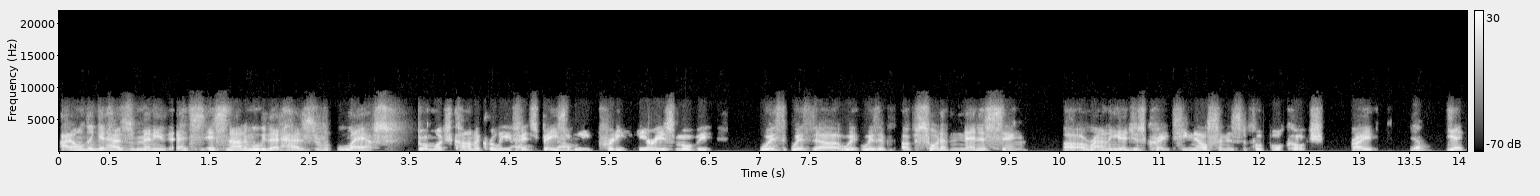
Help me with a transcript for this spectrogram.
I don't think it has many. It's it's not a movie that has laughs or much comic relief. No, it's basically no. pretty serious movie with with uh, with, with a, a sort of menacing uh, around the edges. Craig T. Nelson is the football coach, right? Yep. Yet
